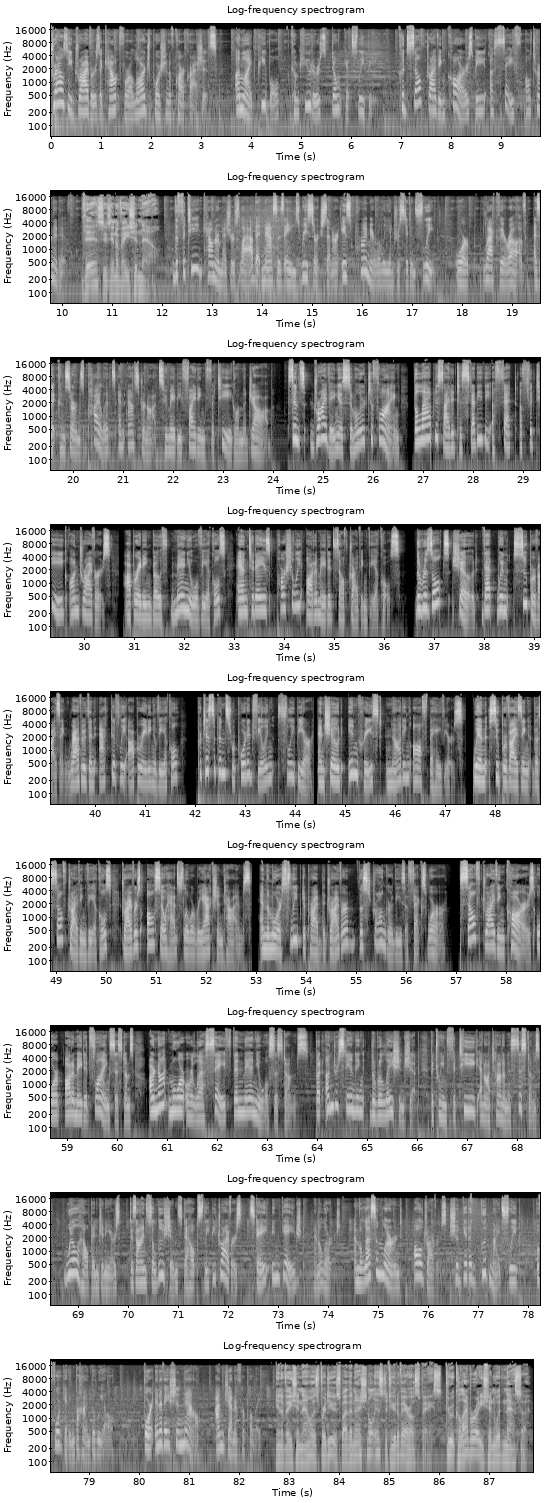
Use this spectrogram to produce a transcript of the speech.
Drowsy drivers account for a large portion of car crashes. Unlike people, computers don't get sleepy. Could self driving cars be a safe alternative? This is Innovation Now. The Fatigue Countermeasures Lab at NASA's Ames Research Center is primarily interested in sleep, or lack thereof, as it concerns pilots and astronauts who may be fighting fatigue on the job. Since driving is similar to flying, the lab decided to study the effect of fatigue on drivers, operating both manual vehicles and today's partially automated self driving vehicles. The results showed that when supervising rather than actively operating a vehicle, Participants reported feeling sleepier and showed increased nodding off behaviors. When supervising the self driving vehicles, drivers also had slower reaction times. And the more sleep deprived the driver, the stronger these effects were. Self driving cars or automated flying systems are not more or less safe than manual systems. But understanding the relationship between fatigue and autonomous systems will help engineers design solutions to help sleepy drivers stay engaged and alert. And the lesson learned all drivers should get a good night's sleep before getting behind the wheel. For Innovation Now, I'm Jennifer Pulley. Innovation Now is produced by the National Institute of Aerospace through collaboration with NASA.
